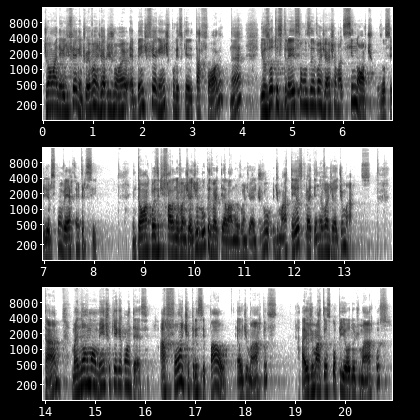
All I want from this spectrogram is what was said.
de uma maneira diferente. O Evangelho de João é bem diferente, por isso que ele está fora, né? E os outros três são os evangelhos chamados sinóticos, ou seja, eles conversam entre si. Então, a coisa que fala no Evangelho de Lucas vai ter lá no Evangelho de Mateus, que vai ter no Evangelho de Marcos, tá? Mas normalmente o que que acontece? A fonte principal é o de Marcos, aí o de Mateus copiou do de Marcos,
